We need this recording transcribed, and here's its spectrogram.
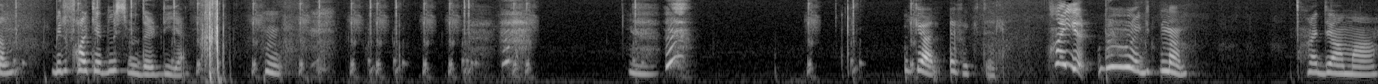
Bandım. Biri fark etmiş midir diye. Gel eve gidelim. Hayır ben oraya gitmem. Hadi ama.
